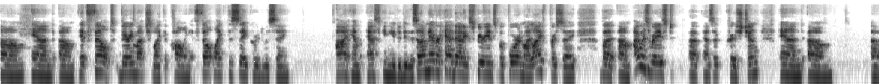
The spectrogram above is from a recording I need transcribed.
Um, and um, it felt very much like a calling. It felt like the sacred was saying, I am asking you to do this. And I've never had that experience before in my life, per se. But um, I was raised uh, as a Christian, and um, uh,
